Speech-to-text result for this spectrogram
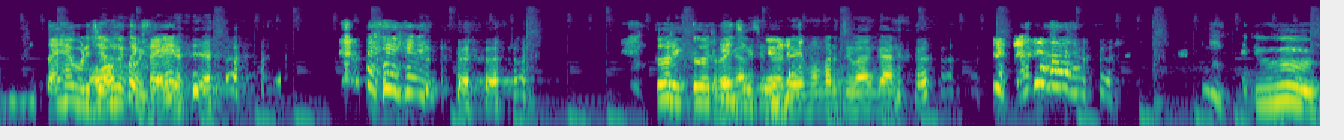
Saya berjuang oh, untuk iya, saya. iya, iya. keluarga keluarga juga. sudah ada yang memperjuangkan aduh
